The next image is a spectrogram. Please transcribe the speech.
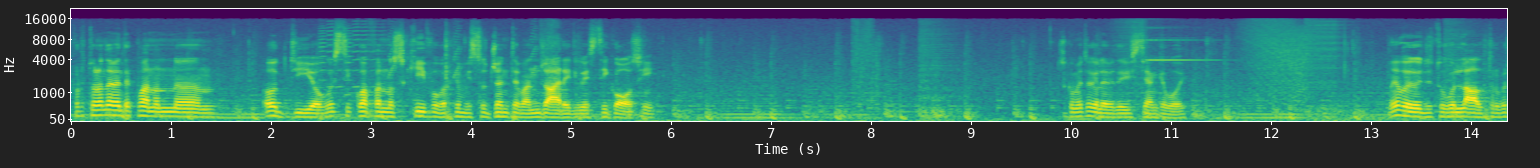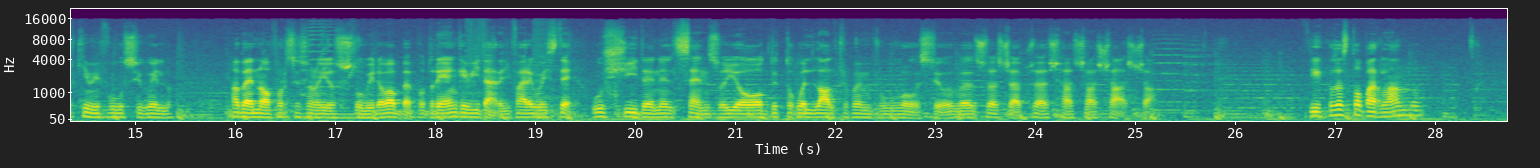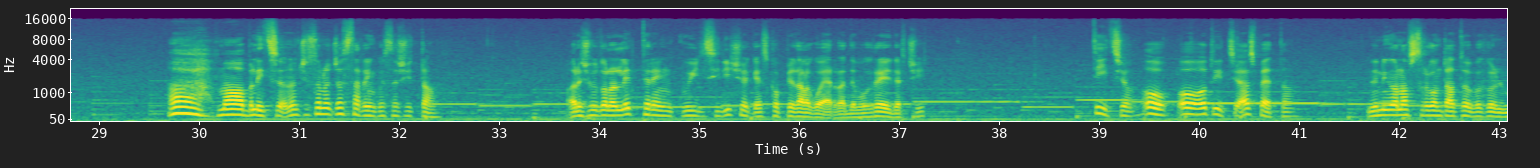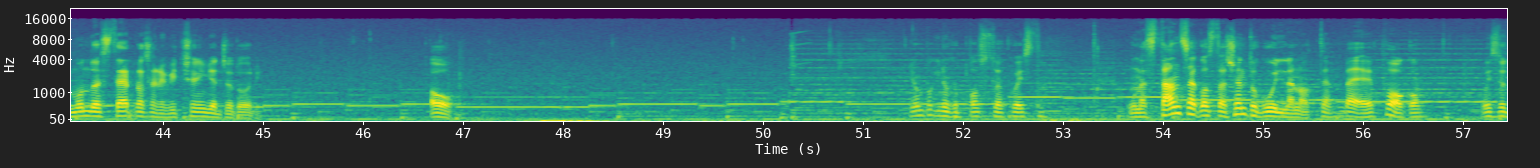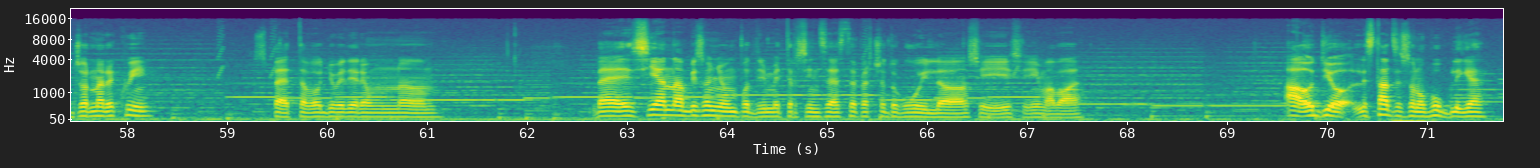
Fortunatamente qua non... Eh, oddio, questi qua fanno schifo perché ho visto gente mangiare di questi cosi. Scommetto che li avete visti anche voi. Ma io avevo detto quell'altro, perché mi fussi quello? Vabbè no, forse sono io stupido. Vabbè, potrei anche evitare di fare queste uscite Nel senso, io ho detto quell'altro Poi mi fu questo Di che cosa sto parlando? Ah, Moblitz Non ci sono già stato in questa città. Ho ricevuto la lettera in cui si dice che è scoppiata la guerra Devo crederci? Tizio, oh, oh, tizio, aspetta. L'unico nostro contatto con il mondo esterno sono i piccini viaggiatori Oh. Vediamo un pochino che posto è questo. Una stanza costa 100 gui la notte. Beh, è poco. Vuoi soggiornare qui? Aspetta, voglio vedere un... Uh... Beh, Sian ha bisogno un po' di mettersi in sesta per 100 guil. Sì, sì, ma vai. Ah, oddio, le stanze sono pubbliche.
